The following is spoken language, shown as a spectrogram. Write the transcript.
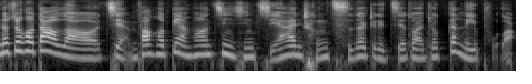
那最后到了检方和辩方进行结案陈词的这个阶段，就更离谱了。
